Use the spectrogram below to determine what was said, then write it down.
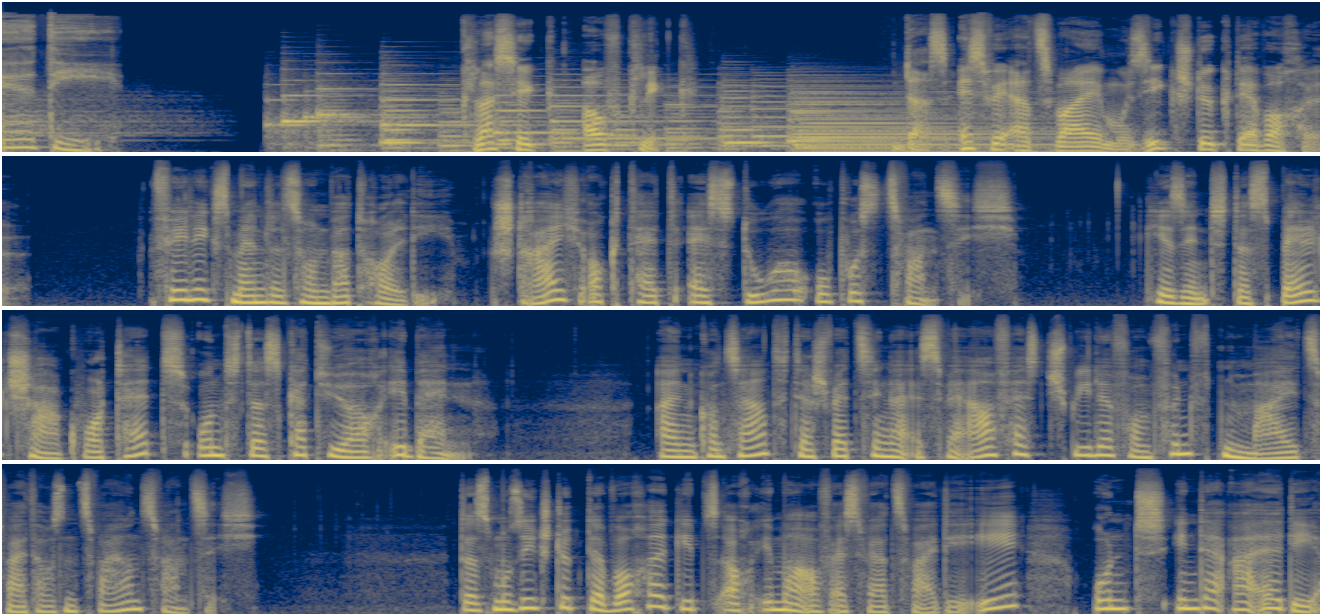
ARD. Klassik auf Klick. Das SWR2 Musikstück der Woche. Felix Mendelssohn Bartholdy. Streichoktett S-Dur Opus 20. Hier sind das Belchar Quartett und das Quatuor Eben. Ein Konzert der Schwetzinger SWR-Festspiele vom 5. Mai 2022. Das Musikstück der Woche gibt's auch immer auf swr2.de und in der ARD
